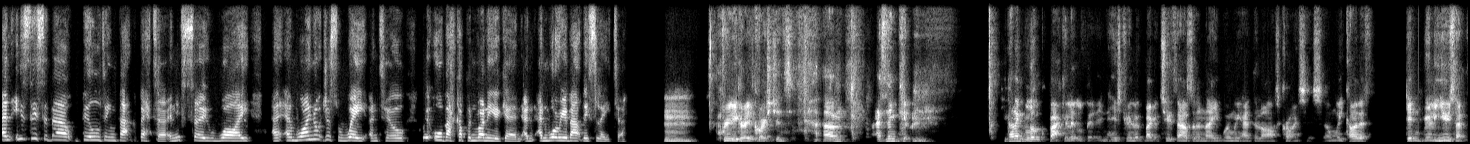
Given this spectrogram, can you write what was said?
and is this about building back better? And if so, why? And, why not just wait until we're all back up and running again and, and worry about this later? Mm, really great questions. Um, I think you kind of look back a little bit in history and look back at 2008 when we had the last crisis and we kind of didn't really use that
